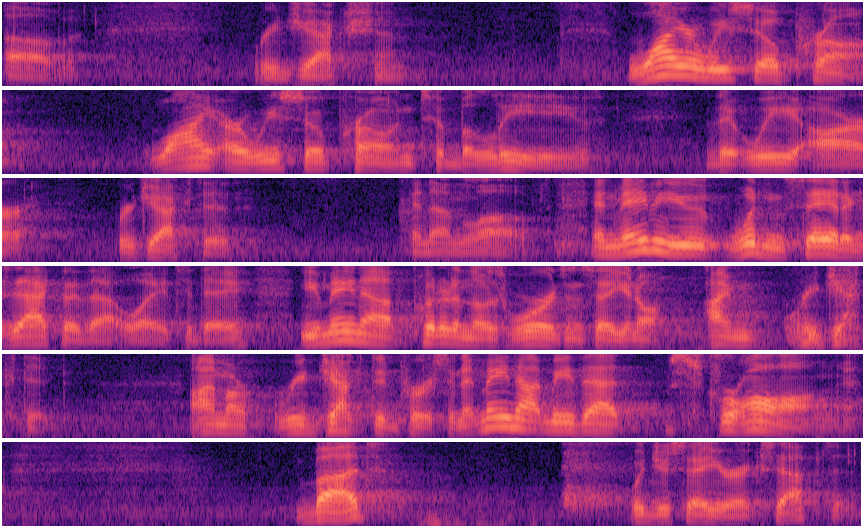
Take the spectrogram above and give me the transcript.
of rejection. Why are we so prone? Why are we so prone to believe that we are rejected and unloved? And maybe you wouldn't say it exactly that way today. You may not put it in those words and say, you know, I'm rejected. I'm a rejected person. It may not be that strong. But would you say you're accepted?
